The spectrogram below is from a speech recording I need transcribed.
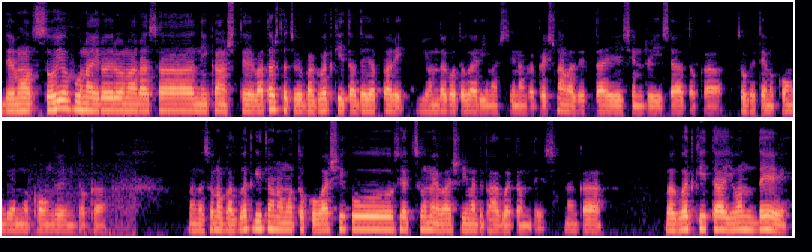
でも、そういうふうないろいろなラサに関して、私たちはバグワッドギータでやっぱり読んだことがありますし、なんかクリシュナは絶対真理者とか、すべての根源の根源とか、なんかそのバグワッドギータのもっと詳しく説明はシリマッドバグワタムです。なんか、バグワッドギーター読んで、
